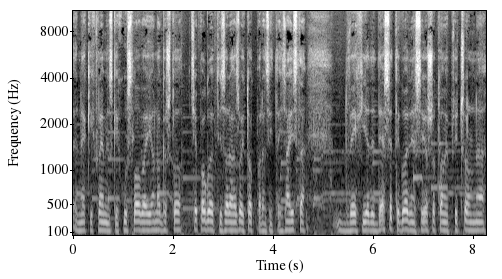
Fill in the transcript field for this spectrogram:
nekih vremenskih uslova i onoga što će pogoditi za razvoj tog parazita i zaista 2010. godine se još o tome pričalo na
